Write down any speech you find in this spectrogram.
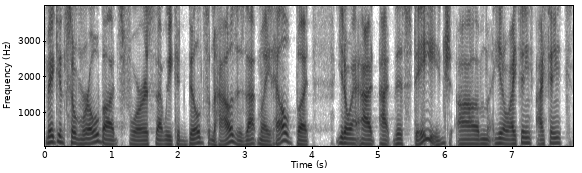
making some robots for us that we could build some houses, that might help. But you know, at at this stage, um, you know, I think I think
